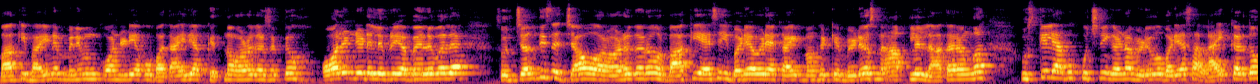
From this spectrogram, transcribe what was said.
बाकी भाई ने मिनिमम क्वांटिटी आपको बताई थी, आप कितना ऑर्डर कर सकते हो। ऑल इंडिया डिलीवरी अवेलेबल है। सो जल्दी से जाओ और ऑर्डर करो। और बाकी ऐसे ही बढ़िया बढ़िया काइट मार्केट के वीडियोस में आपके लिए लाता रहूँगा। उसके लिए आपको कुछ नहीं करना, वीडियो को बढ़िया सा लाइक कर दो।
